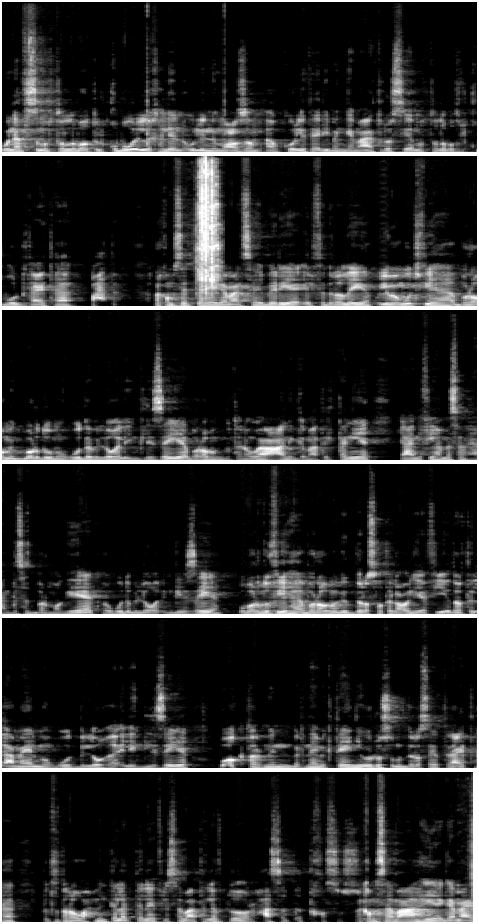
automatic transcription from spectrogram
ونفس متطلبات القبول اللي خلينا نقول إن معظم أو كل تقريبا جامعات روسيا متطلبات القبول بتاعتها واحدة. رقم ستة هي جامعة سيبيريا الفيدرالية واللي موجود فيها برامج برضو موجودة باللغة الإنجليزية برامج متنوعة عن الجامعات التانية يعني فيها مثلا هندسة برمجيات موجودة باللغة الإنجليزية وبرضو فيها برامج الدراسات العليا في إدارة الأعمال موجود باللغة الإنجليزية وأكتر من برنامج تاني والرسوم الدراسية بتاعتها بتتراوح من 3000 ل 7000 دولار حسب التخصص. رقم سبعة هي جامعة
